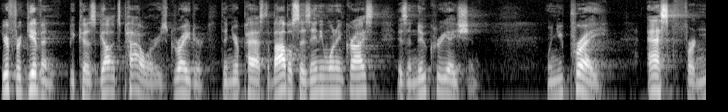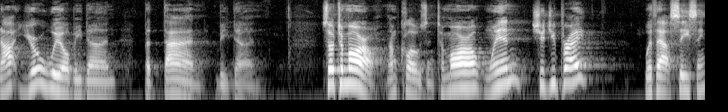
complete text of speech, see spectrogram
You're forgiven because God's power is greater than your past. The Bible says anyone in Christ is a new creation. When you pray, ask for not your will be done, but thine be done. So, tomorrow, I'm closing. Tomorrow, when should you pray? without ceasing,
